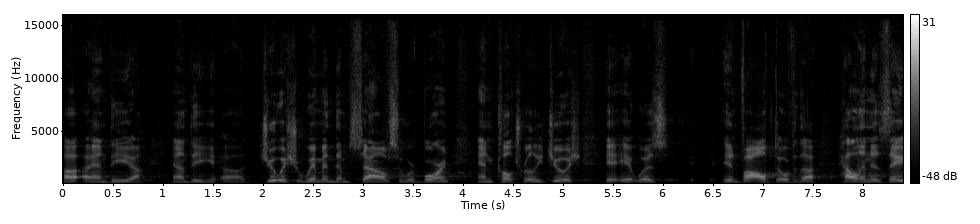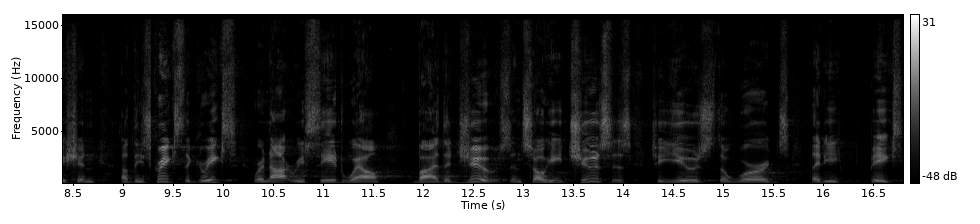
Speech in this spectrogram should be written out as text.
uh, and the uh, and the uh, Jewish women themselves who were born and culturally Jewish, it, it was involved over the Hellenization of these Greeks. The Greeks were not received well by the Jews. And so he chooses to use the words that he speaks.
